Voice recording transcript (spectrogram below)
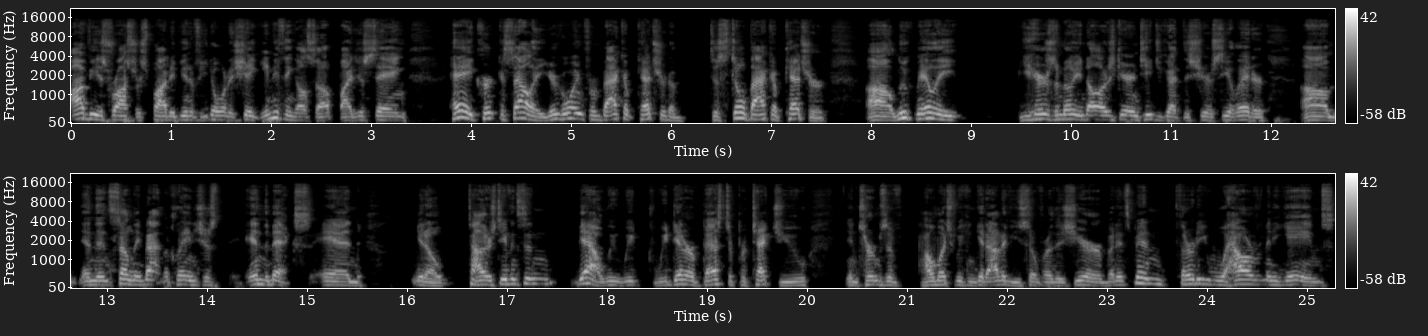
obvious roster spot, even if you don't want to shake anything else up by just saying, "Hey, Curt Casali, you're going from backup catcher to to still backup catcher." Uh, Luke Maile, here's a million dollars guaranteed you got this year. See you later. Um, and then suddenly Matt McLain's just in the mix, and you know Tyler Stephenson, Yeah, we we we did our best to protect you in terms of how much we can get out of you so far this year. But it's been 30, however many games,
